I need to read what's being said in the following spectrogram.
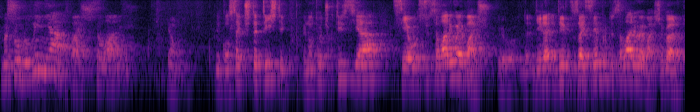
Mas sobre o linear de baixos salários, que é um, um conceito estatístico, eu não estou a discutir se, há, se, é, se o salário é baixo. Eu dir-vos-ei sempre que o salário é baixo. Agora,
